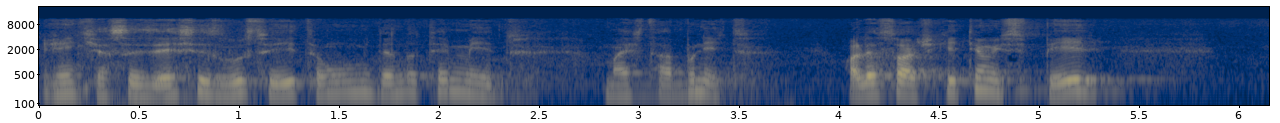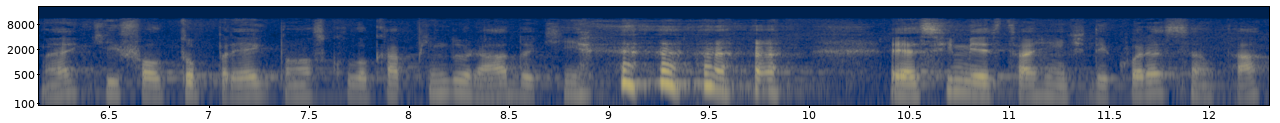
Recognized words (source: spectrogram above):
Gente, esses, esses lustres aí estão me dando até medo, mas tá bonito. Olha só, aqui tem um espelho, né, que faltou prego para nós colocar pendurado aqui. é assim mesmo, tá, gente? Decoração, tá?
